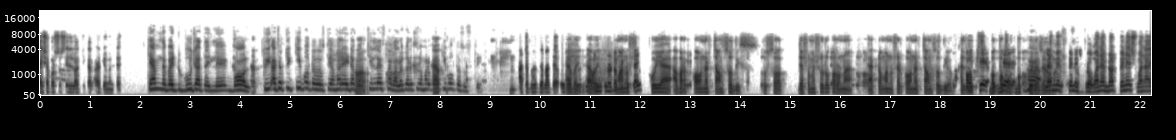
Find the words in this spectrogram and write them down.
Aisha versus logical argument. কেমনে ভাই একটু বুঝা তাইলে বল তুই আচ্ছা তুই কি বলতেছিস তুই আমার এইটা বল হ্যাঁ। চিল্লাইস না ভালো করে তুই আমার বল হ্যাঁ। কি বলতেছিস তুই আচ্ছা বাদ দে বাদ দে ভাই ভাই মানুষ কইয়া আবার কনের চান্সও দিস বুঝছ যে সময় শুরু করো না একটা মানুষের কনের চান্সও দিও খালি বক বক. বক বক কইরা হ্যাঁ, যাও Let না me finish, bro. When I'm not finished, when I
